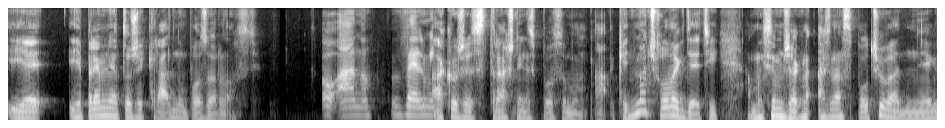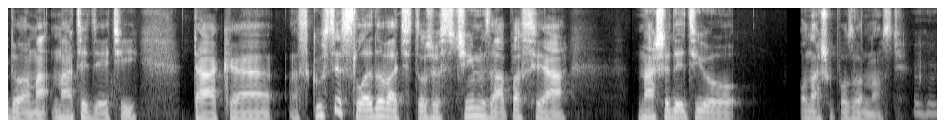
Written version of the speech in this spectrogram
je, je pre mňa to, že kradnú pozornosť. O áno, veľmi. Akože strašným spôsobom. A keď má človek deti, a myslím, že ak, nás počúva niekto a má, máte deti, tak uh, skúste sledovať to, že s čím zápasia naše deti o, o našu pozornosť. Mm-hmm.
